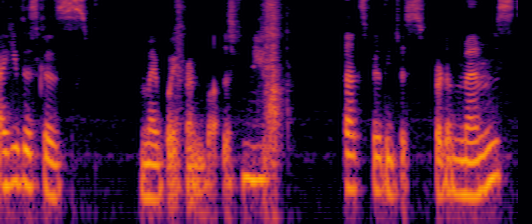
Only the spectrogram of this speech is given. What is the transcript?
I keep this because my boyfriend bought this for me. That's really just for the memes.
